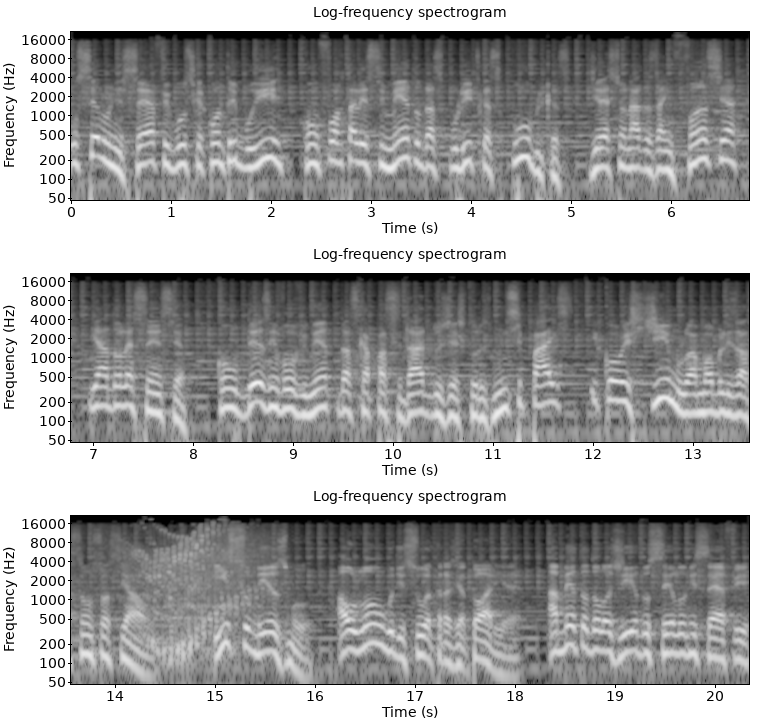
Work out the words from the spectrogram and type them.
o selo Unicef busca contribuir com o fortalecimento das políticas públicas direcionadas à infância e à adolescência com o desenvolvimento das capacidades dos gestores municipais e com o estímulo à mobilização social. Isso mesmo. Ao longo de sua trajetória, a metodologia do selo Unicef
